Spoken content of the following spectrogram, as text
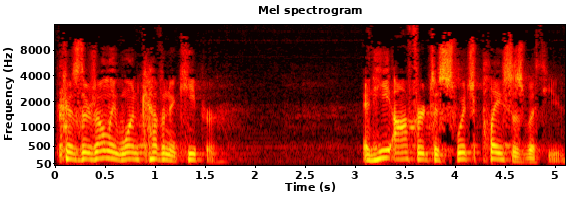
because there's only one covenant keeper. And He offered to switch places with you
